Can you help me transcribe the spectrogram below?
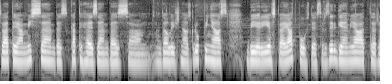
svētajām misēm, bez katehēzēm, bez um, dalīšanās grupiņās. Bija arī iespēja atpūsties ar zirgiem, jāt ar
